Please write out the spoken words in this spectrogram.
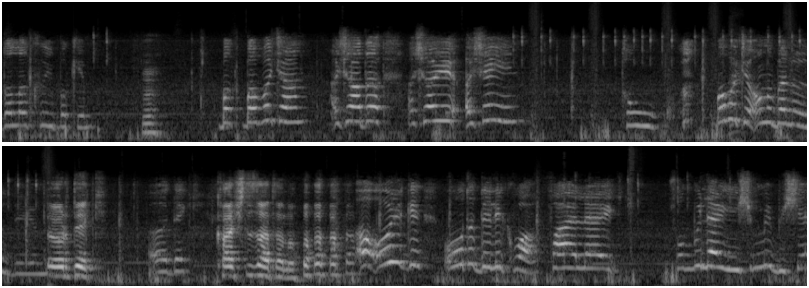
Odalar kıy bakayım. Hı. Bak babacan aşağıda aşağıya aşağı in. Tavuk. Babacan onu ben öldüreyim. Ördek. Ördek. Kaçtı zaten o. Aa, orada, orada delik var. Fareler, zombiler yeşil bir şey.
